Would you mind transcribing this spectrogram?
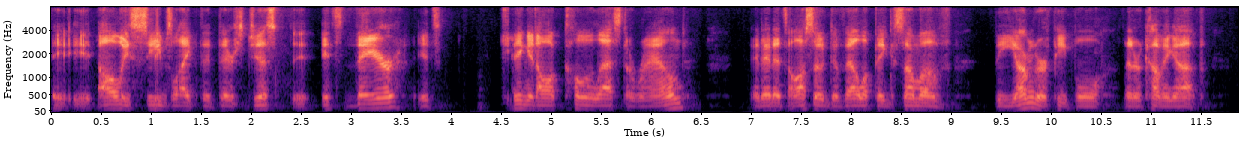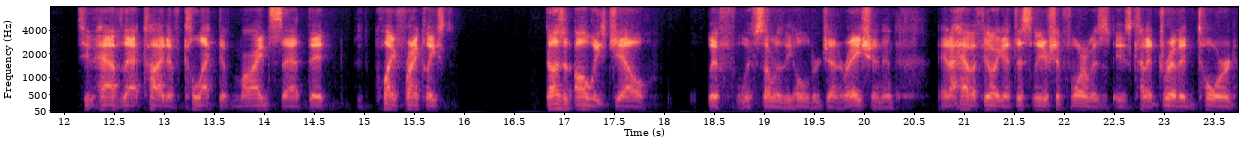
it, it always seems like that there's just it, it's there it's getting it all coalesced around and then it's also developing some of the younger people that are coming up to have that kind of collective mindset that, quite frankly, doesn't always gel with with some of the older generation. And and I have a feeling that this leadership forum is is kind of driven toward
